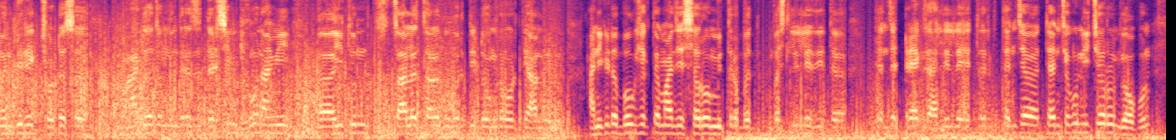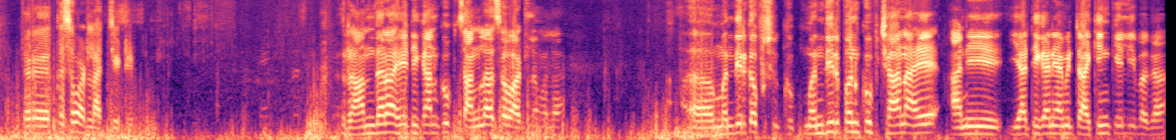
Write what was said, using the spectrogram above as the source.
मंदिर एक छोटंसं महादेवाचं मंदिराचं दर्शन घेऊन आम्ही इथून चालत चालत वरती डोंगरावरती आलो. आणि इकडं बघू शकता माझे सर्व मित्र ब बसलेले आहेत इथं. त्यांचं ट्रॅक झालेलं आहे. तर त्यांच्या त्यांच्याकडून विचारून घेऊ आपण. तर कसं वाटलं आजची ट्रिप रामदरा हे ठिकाण खूप चांगलं असं वाटलं मला. मंदिर खूप मंदिर पण खूप छान आहे आणि या ठिकाणी आम्ही ट्रॅकिंग केली बघा.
